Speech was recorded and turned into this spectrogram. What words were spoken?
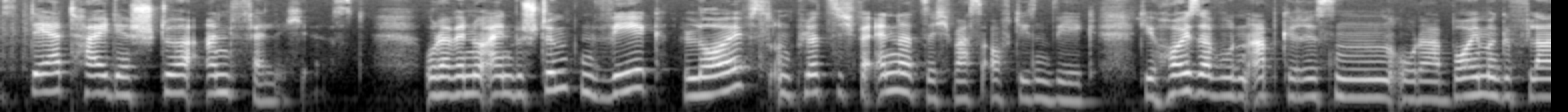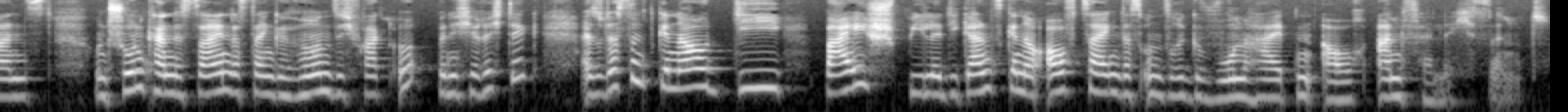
ist der Teil, der störanfällig ist. Oder wenn du einen bestimmten Weg läufst und plötzlich verändert sich was auf diesem Weg. Die Häuser wurden abgerissen oder Bäume gepflanzt und schon kann es sein, dass dein Gehirn sich fragt, oh, bin ich hier richtig? Also das sind genau die Beispiele, die ganz genau aufzeigen, dass unsere Gewohnheiten auch anfällig sind.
